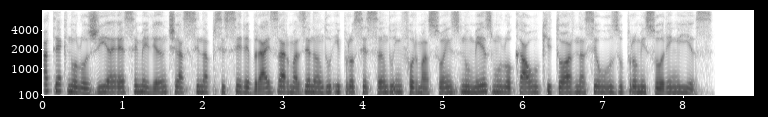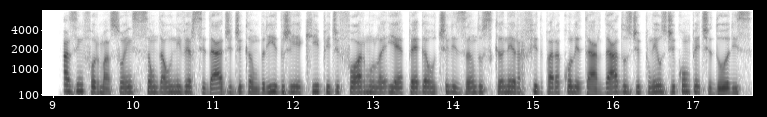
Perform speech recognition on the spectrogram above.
A tecnologia é semelhante às sinapses cerebrais armazenando e processando informações no mesmo local, o que torna seu uso promissor em IAS. As informações são da Universidade de Cambridge e equipe de Fórmula E é pega utilizando scanner FID para coletar dados de pneus de competidores,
